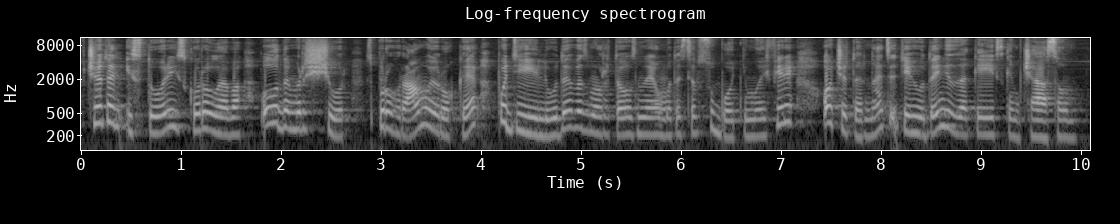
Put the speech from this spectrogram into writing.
вчитель історії з Королева Володимир Щур з програмою Роки події люди ви зможете ознайомитися в суботньому ефірі о 14 годині за київським часом. –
